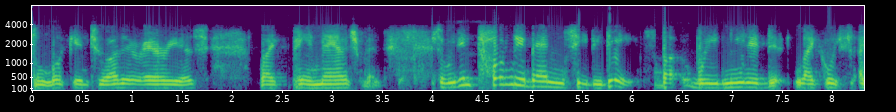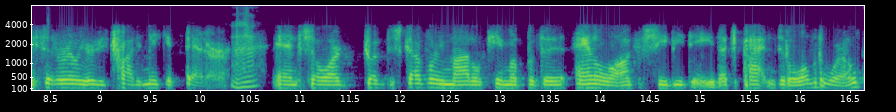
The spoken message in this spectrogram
to look into other areas like pain management. So we didn't totally abandon CBD, but we needed, like we, I said earlier, to try to make it better. Mm-hmm. And so our drug discovery model came up with an analog of CBD that's patented all over the world.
